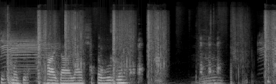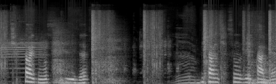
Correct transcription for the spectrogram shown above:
Çıkmadı. Hayda yanlışlıkla vurdum. Çıksaydınız iyiydi. Bir tane çıksanız yeterli.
